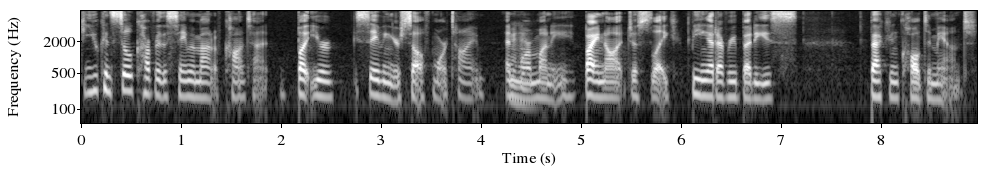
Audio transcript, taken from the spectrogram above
you can still cover the same amount of content, but you're saving yourself more time and mm-hmm. more money by not just like being at everybody's beck and call demand.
